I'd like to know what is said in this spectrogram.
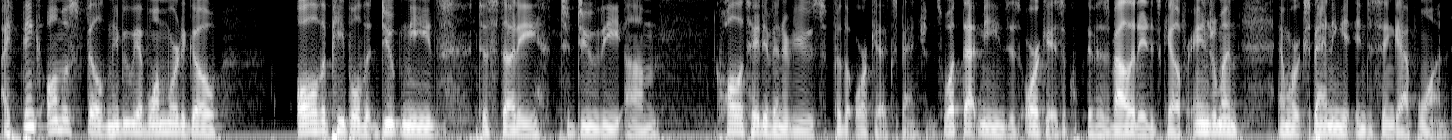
I think, almost filled. Maybe we have one more to go. All the people that Duke needs to study to do the um, qualitative interviews for the ORCA expansions. What that means is ORCA is a, is a validated scale for Angelman, and we're expanding it into SYNGAP 1.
